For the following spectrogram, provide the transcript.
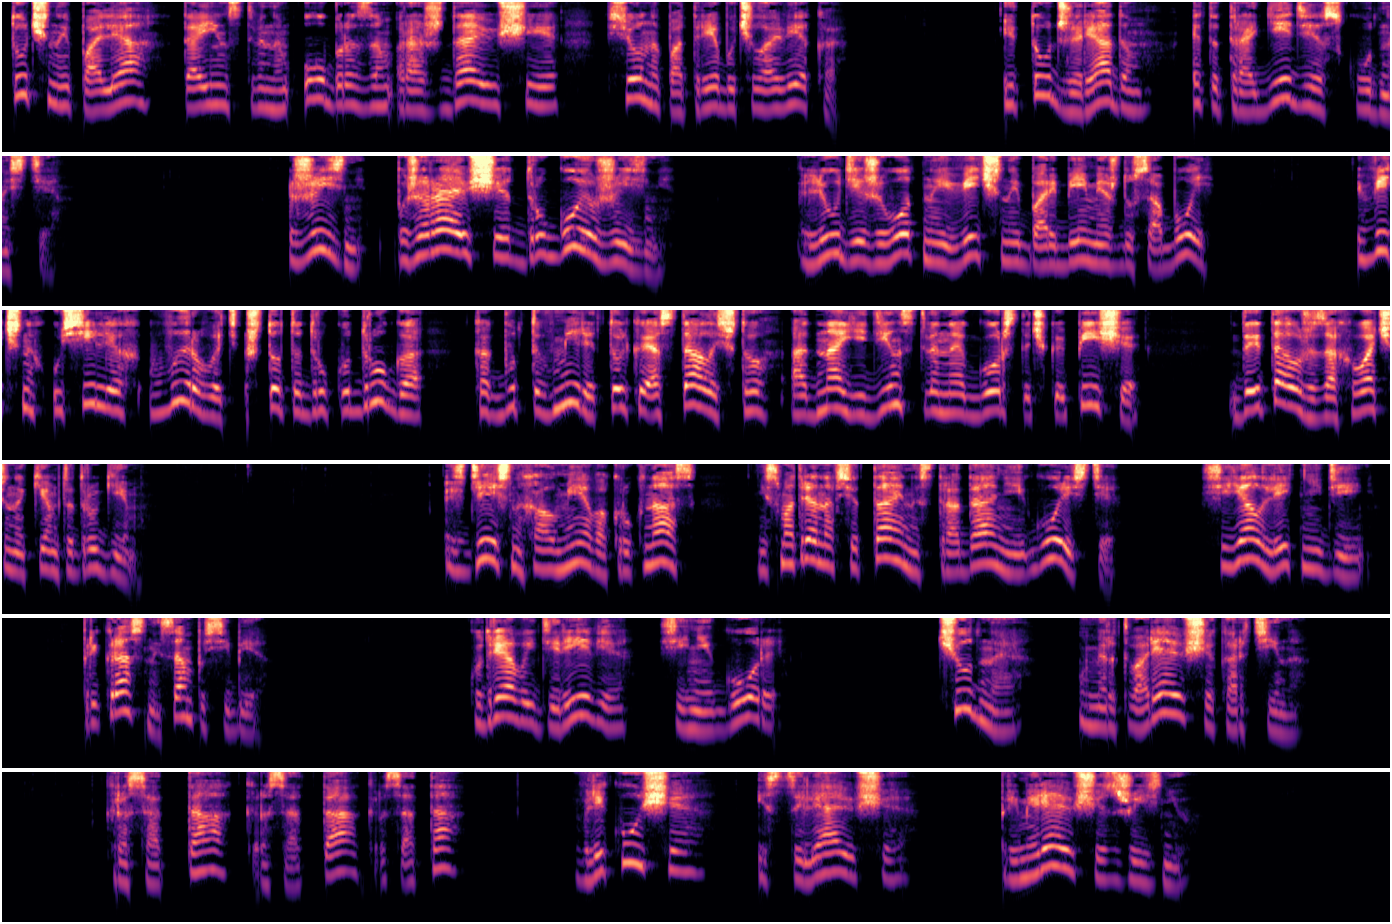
тучные поля, таинственным образом рождающие все на потребу человека. И тут же рядом эта трагедия скудности. Жизнь, пожирающая другую жизнь. Люди и животные в вечной борьбе между собой, в вечных усилиях вырвать что-то друг у друга, как будто в мире только и осталось, что одна единственная горсточка пищи, да и та уже захвачена кем-то другим. Здесь, на холме, вокруг нас, несмотря на все тайны, страдания и горести, сиял летний день, прекрасный сам по себе. Кудрявые деревья, синие горы, чудная, умиротворяющая картина. Красота, красота, красота, влекущая, исцеляющая, примиряющая с жизнью.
